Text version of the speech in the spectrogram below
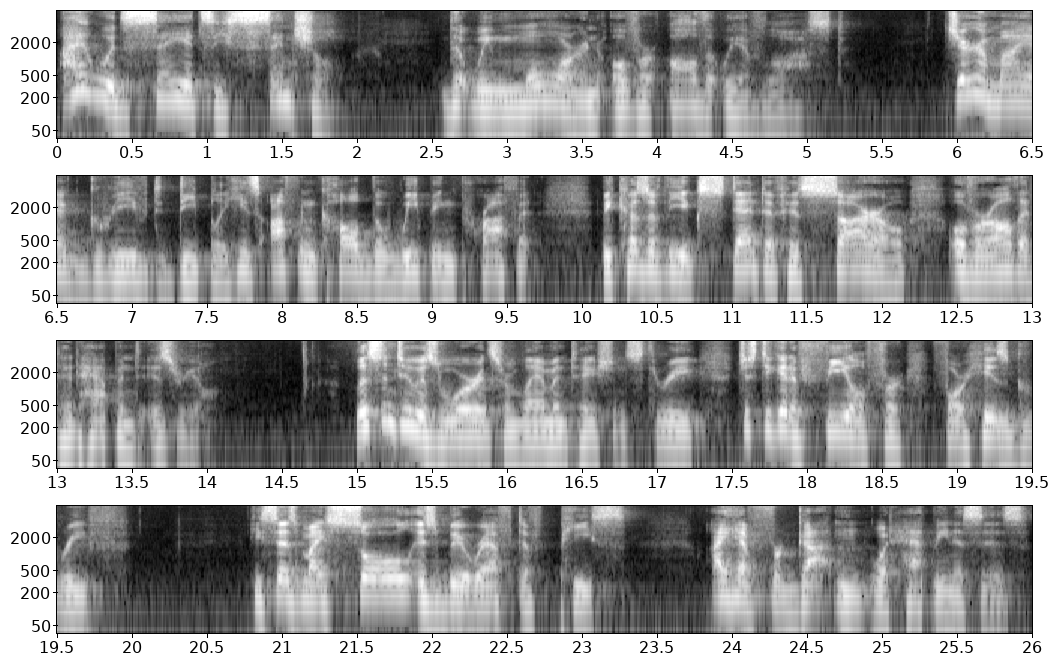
I would say it's essential that we mourn over all that we have lost. Jeremiah grieved deeply. He's often called the weeping prophet because of the extent of his sorrow over all that had happened to Israel. Listen to his words from Lamentations 3, just to get a feel for, for his grief. He says, My soul is bereft of peace. I have forgotten what happiness is.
